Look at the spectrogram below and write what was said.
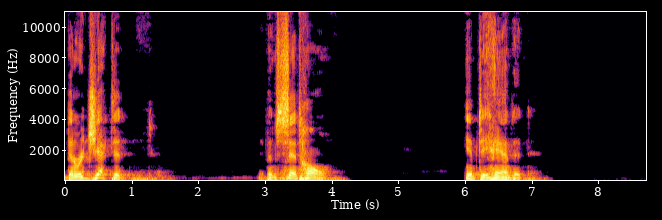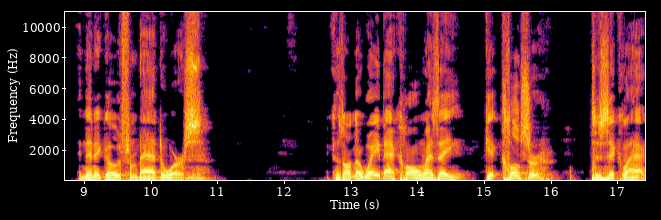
Been rejected. They've been sent home empty handed. And then it goes from bad to worse. Because on their way back home, as they get closer to Ziklag,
